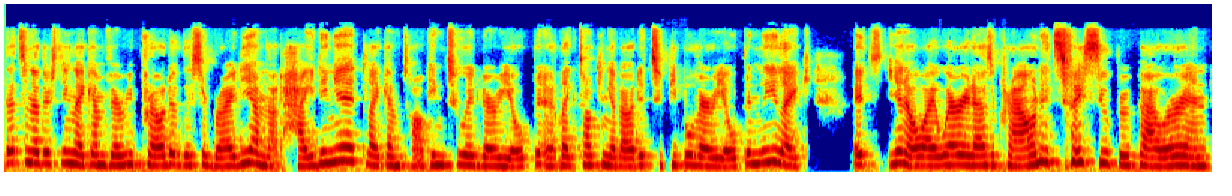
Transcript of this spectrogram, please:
that's another thing like i'm very proud of the sobriety. I'm not hiding it. Like i'm talking to it very open like talking about it to people very openly. Like it's you know i wear it as a crown. It's my superpower. And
